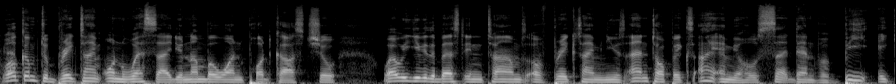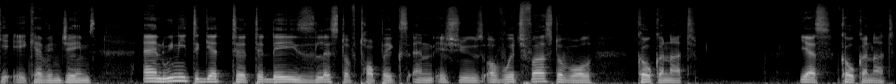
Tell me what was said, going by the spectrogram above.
Welcome to Break Time on Westside, your number one podcast show, where we give you the best in terms of break time news and topics. I am your host, Sir Denver B, aka Kevin James, and we need to get to today's list of topics and issues, of which, first of all, coconut. Yes, coconut.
